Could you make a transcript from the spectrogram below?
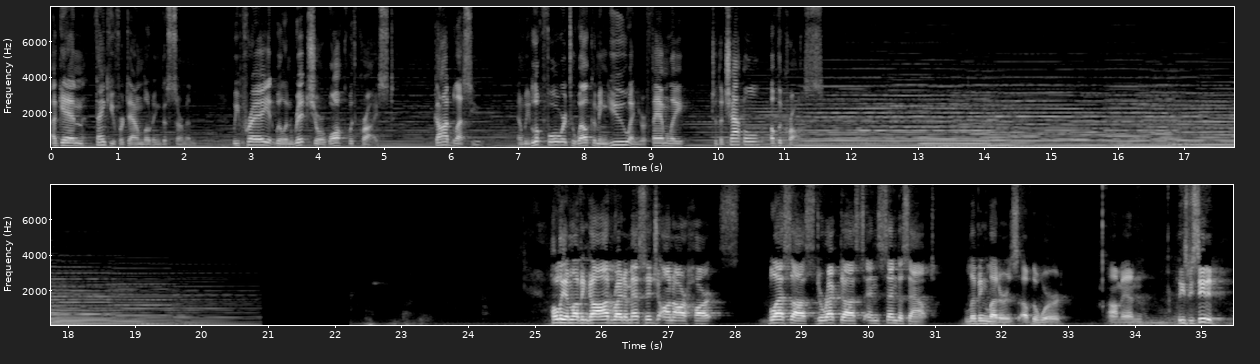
Again, thank you for downloading this sermon. We pray it will enrich your walk with Christ. God bless you, and we look forward to welcoming you and your family to the Chapel of the Cross. Holy and loving God, write a message on our hearts. Bless us, direct us, and send us out living letters of the Word. Amen. Please be seated.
